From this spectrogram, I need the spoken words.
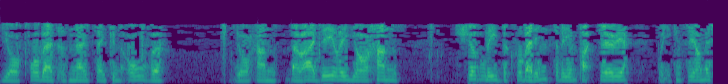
your club head has now taken over your hands. Now ideally your hands should lead the club head into the impact area, but you can see on this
